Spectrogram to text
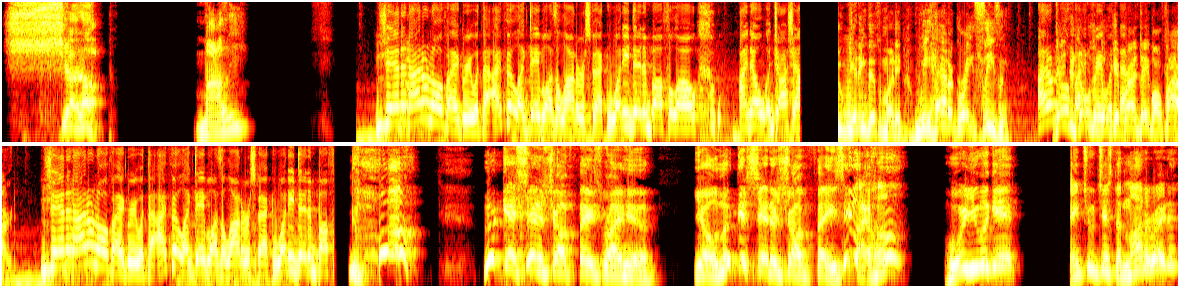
Shut up, Molly. Shannon, I don't know if I agree with that. I feel like Daboll has a lot of respect. What he did in Buffalo. I know Josh Allen. Getting this money, we had a great season. I don't know Daniel if I agree with get that. Brian Daboll fired. Shannon, I don't know if I agree with that. I feel like Daboll has a lot of respect. What he did in Buffalo. look at Shannon Sharpe's face right here. Yo, look at Shannon Sharpe's face. He like, huh? Who are you again? Ain't you just a moderator?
